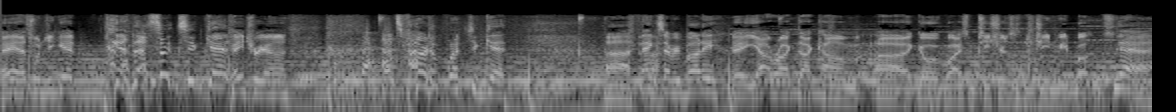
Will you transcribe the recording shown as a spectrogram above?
Hey, that's what you get. Yeah, that's what you get. Patreon. That's part of what you get. Uh, thanks, everybody. Hey, yachtrock.com. Uh, go buy some t-shirts with the Gene Meat buttons. Yeah,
